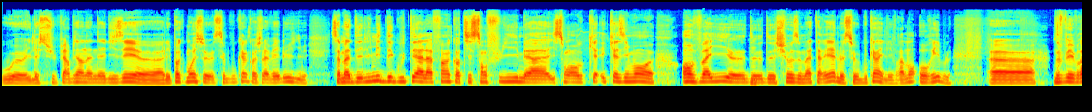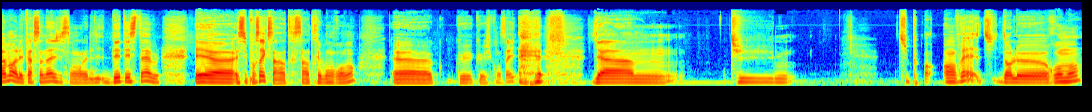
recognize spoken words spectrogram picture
où il est super bien analysé à l'époque. Moi, ce, bouquin, quand je l'avais lu, ça m'a des limites dégoûté à la fin quand ils s'enfuient, mais ils sont quasiment envahis de, mm. de, choses matérielles. Ce bouquin, il est vraiment horrible. mais vraiment, les personnages, ils sont détestables. Et c'est pour ça que c'est un, un, très bon roman que, que, je conseille. Il y a. Hum, tu, tu, en vrai, dans le roman,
